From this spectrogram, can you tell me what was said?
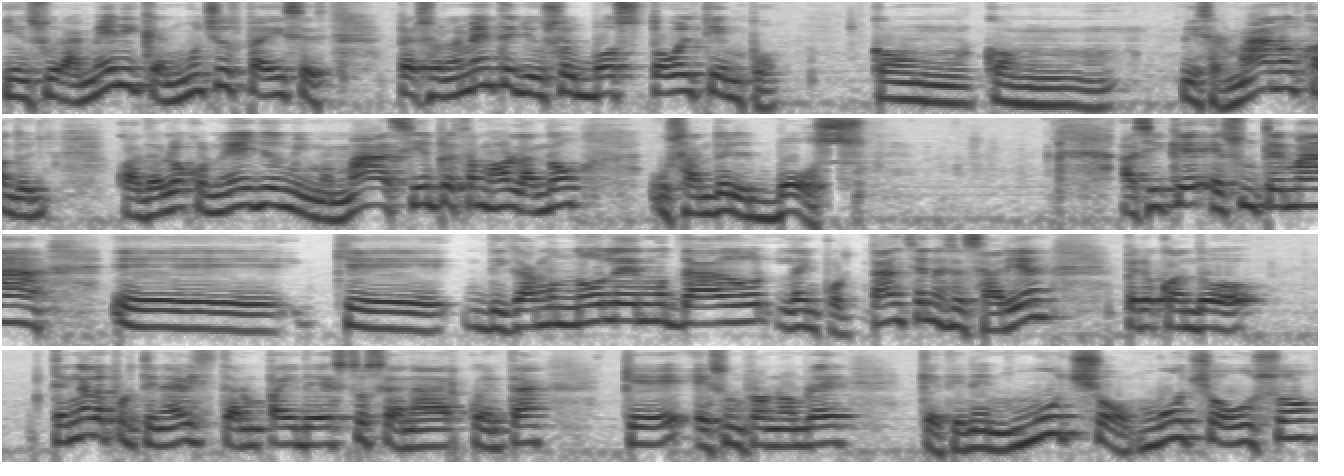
y en Sudamérica, en muchos países. Personalmente yo uso el vos todo el tiempo con, con mis hermanos, cuando, cuando hablo con ellos, mi mamá, siempre estamos hablando usando el vos. Así que es un tema eh, que, digamos, no le hemos dado la importancia necesaria, pero cuando tengan la oportunidad de visitar un país de estos, se van a dar cuenta que es un pronombre que tiene mucho, mucho uso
